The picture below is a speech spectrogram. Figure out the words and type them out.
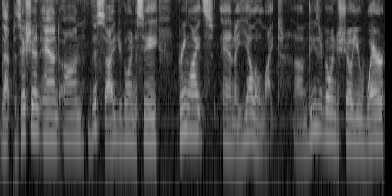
that position and on this side you're going to see green lights and a yellow light. Um, these are going to show you where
